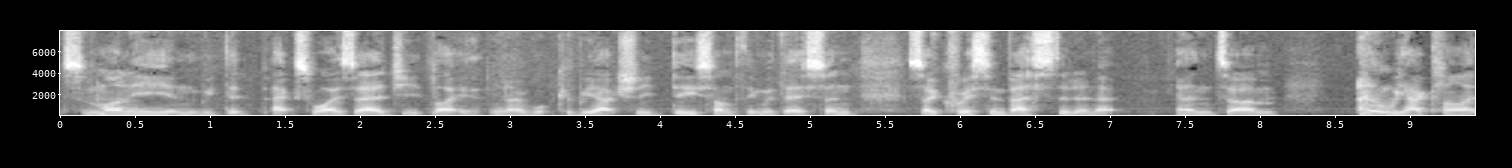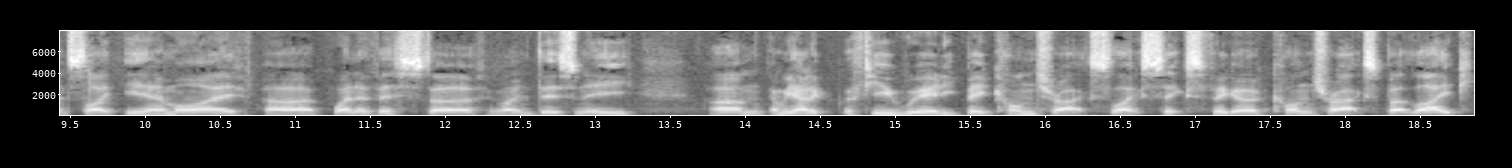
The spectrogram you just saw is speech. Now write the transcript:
some money and we did X, Y, Z, you, like, you know, what could we actually do something with this? And so Chris invested in it, and um, we had clients like EMI, uh, Buena Vista, who owned Disney. Um, and we had a, a few really big contracts, like six-figure contracts, but like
